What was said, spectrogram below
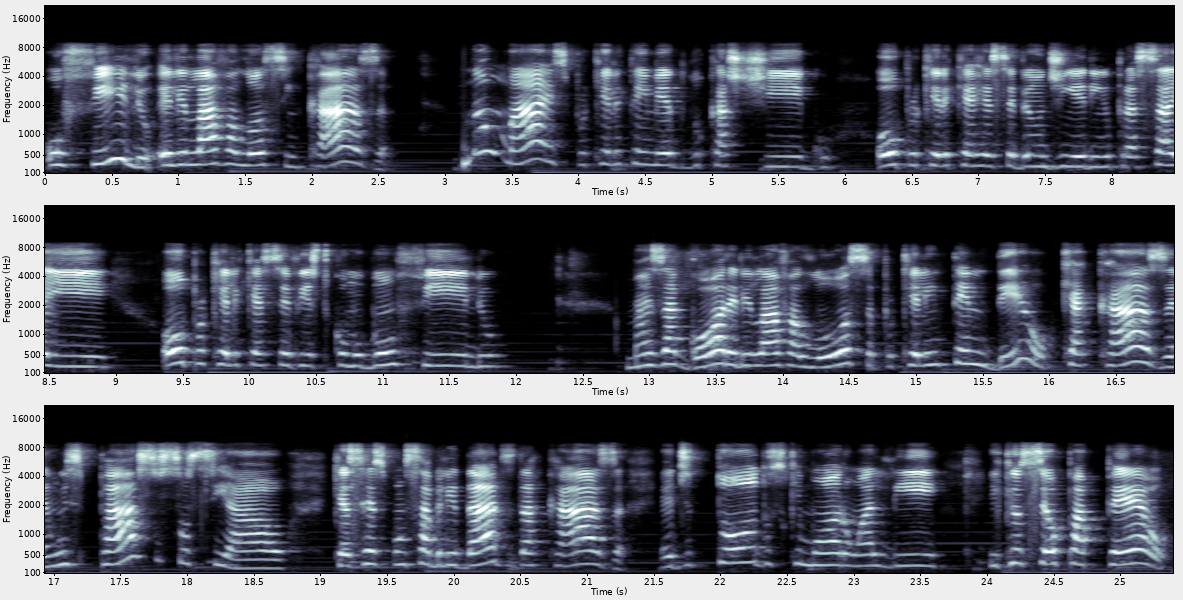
o filho, ele lava louça em casa, não mais porque ele tem medo do castigo, ou porque ele quer receber um dinheirinho para sair, ou porque ele quer ser visto como bom filho, mas agora ele lava a louça porque ele entendeu que a casa é um espaço social, que as responsabilidades da casa é de todos que moram ali e que o seu papel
